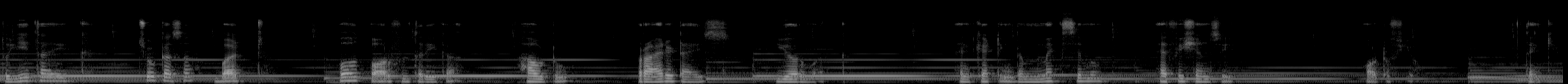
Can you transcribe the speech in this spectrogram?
तो ये था एक छोटा सा बट बहुत पावरफुल तरीका how to prioritise your work and getting the maximum efficiency out of you. Thank you.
